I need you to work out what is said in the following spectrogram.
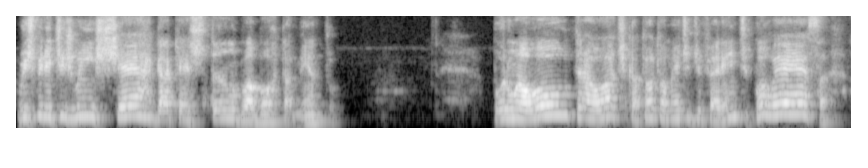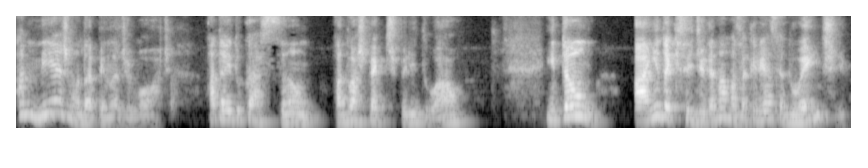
O Espiritismo enxerga a questão do abortamento por uma outra ótica totalmente diferente. Qual é essa? A mesma da pena de morte, a da educação, a do aspecto espiritual. Então, ainda que se diga, não, mas a criança é doente,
